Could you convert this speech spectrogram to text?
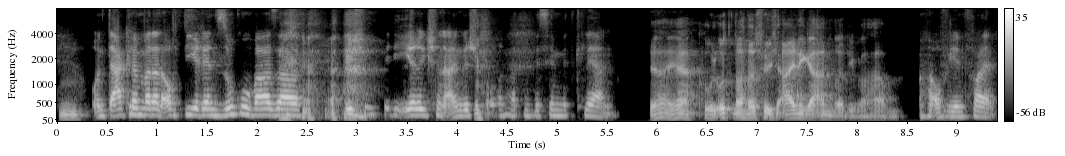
Mhm. Und da können wir dann auch die Rensoku-Wasa-Geschichte, die Erik schon angesprochen hat, ein bisschen mitklären. Ja, ja, cool. Und noch natürlich einige andere, die wir haben. Auf jeden Fall.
